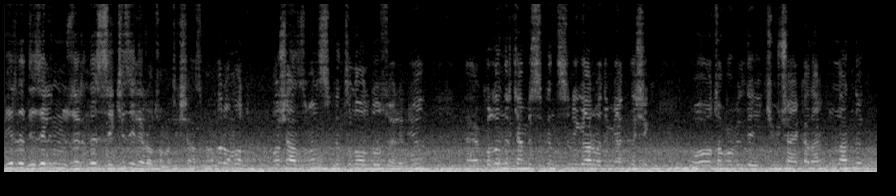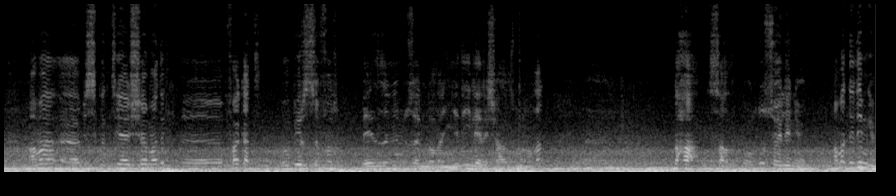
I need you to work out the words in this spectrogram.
Bir de dizelinin üzerinde 8 ileri otomatik şanzıman var. O, o şanzımanın sıkıntılı olduğu söyleniyor. Ee, kullanırken bir sıkıntısını görmedim. Yaklaşık o otomobilde 2-3 ay kadar kullandık. Ama e, bir sıkıntı yaşamadık. E, fakat bu 1.0 benzinin üzerinde olan 7 ileri şanzıman olan e, daha sağlıklı olduğu söyleniyor. Ama dediğim gibi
